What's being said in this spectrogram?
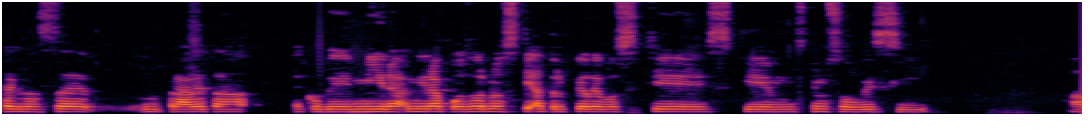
tak zase právě ta jakoby míra, míra pozornosti a trpělivosti s tím, s tím souvisí. A,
